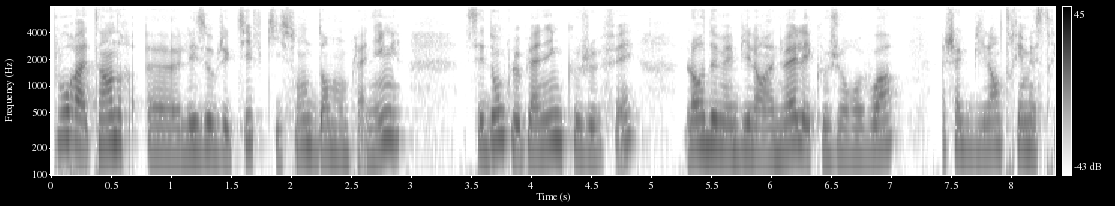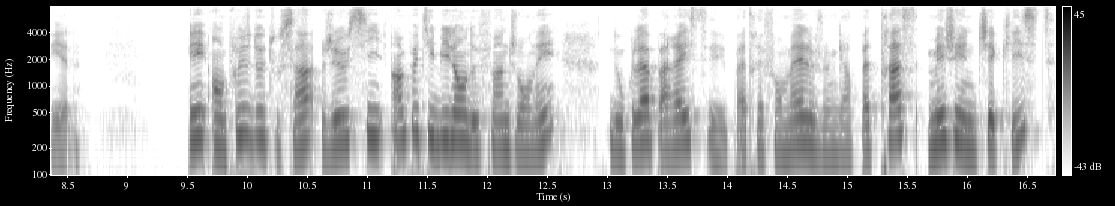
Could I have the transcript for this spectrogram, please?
pour atteindre euh, les objectifs qui sont dans mon planning. C'est donc le planning que je fais lors de mes bilans annuels et que je revois à chaque bilan trimestriel. Et en plus de tout ça, j'ai aussi un petit bilan de fin de journée. Donc là, pareil, c'est pas très formel, je ne garde pas de traces, mais j'ai une checklist.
